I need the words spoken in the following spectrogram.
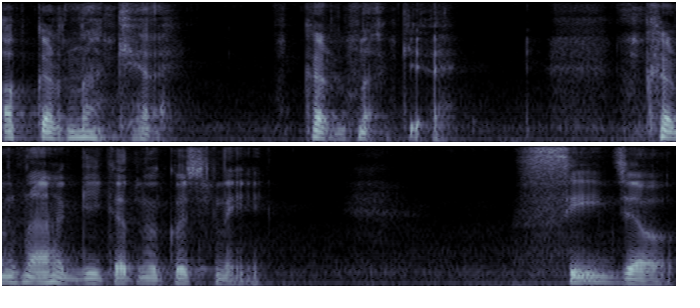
अब करना क्या है? करना क्या है? करना हकीकत में कुछ नहीं है। सीख जाओ।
